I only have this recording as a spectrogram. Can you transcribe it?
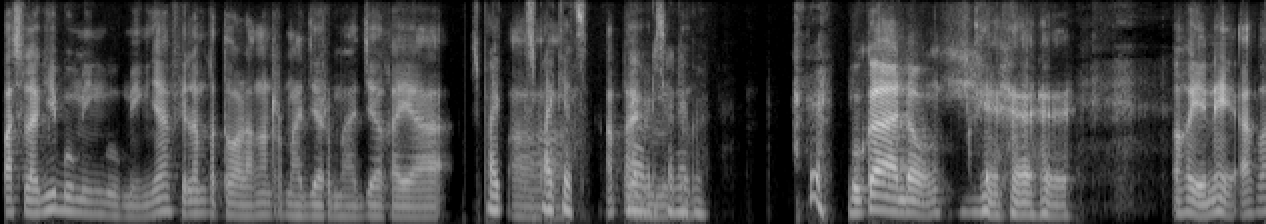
pas lagi booming-boomingnya film petualangan remaja-remaja kayak Spy, Spy eh, Kids. apa ya tuh? gue. Bukan dong. Oh ini apa?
